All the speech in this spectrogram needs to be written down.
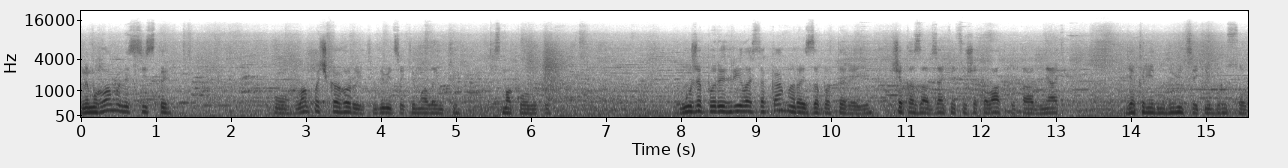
Не могла мене сісти. О, лампочка горить. Дивіться, які маленькі смаколики. Може перегрілася камера із-за батареї. Ще казав взяти цю шоколадку та обняти. Як рідно, дивіться, який брусок.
